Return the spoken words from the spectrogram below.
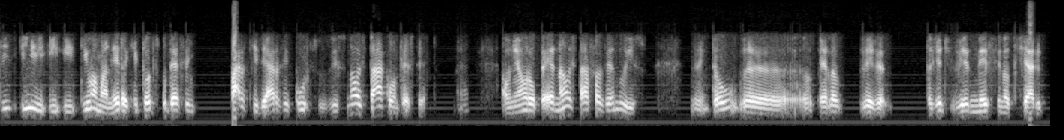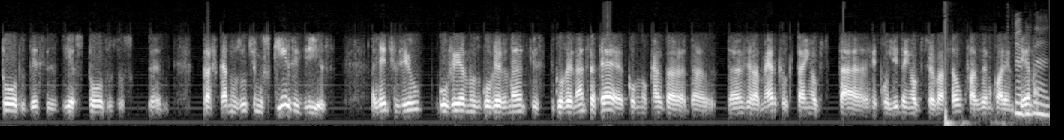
de, e, e de uma maneira que todos pudessem partilhar recursos. Isso não está acontecendo. Né? A União Europeia não está fazendo isso. Então, uh, ela, veja, a gente vê nesse noticiário todo, desses dias todos, uh, para ficar nos últimos 15 dias, a gente viu governos, governantes, governantes até, como no caso da, da, da Angela Merkel, que está tá recolhida em observação, fazendo quarentena, é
